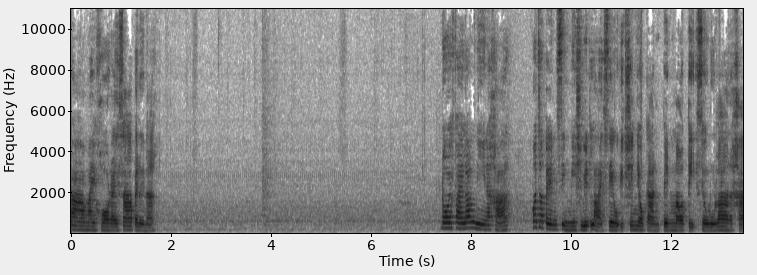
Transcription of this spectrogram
ราไมโครไรซาไปเลยนะ โดยไฟลัมนี้นะคะ ก็จะเป็นสิ่งมีชีวิตหลายเซลล์อีกเช่นเดียวกันเป็นมัลติเซลลูล่านะคะ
